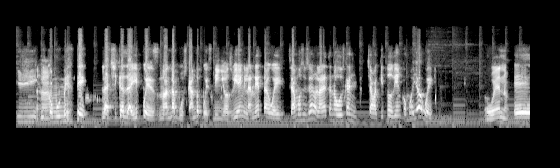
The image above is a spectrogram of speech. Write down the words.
Y, comúnmente las chicas de ahí pues no andan buscando pues niños bien, la neta, güey. Seamos sinceros, la neta no buscan chavaquitos bien como yo, güey. Bueno. Eh,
